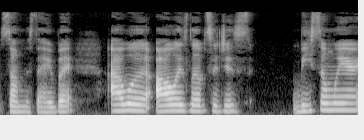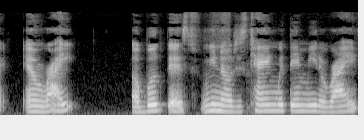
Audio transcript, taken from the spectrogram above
something to say, but I would always love to just be somewhere and write a book that's, you know, just came within me to write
